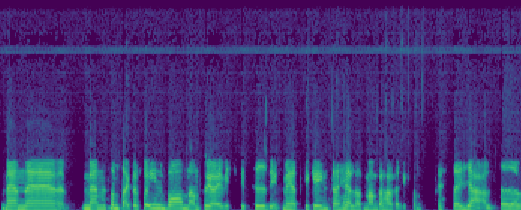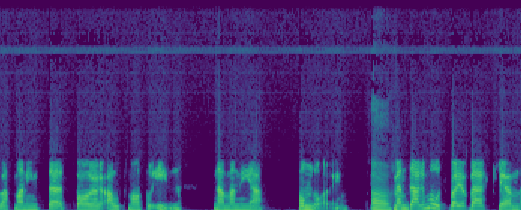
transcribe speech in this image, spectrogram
Men, eh, men som sagt, att få in vanan tror jag är viktigt tidigt. Men jag tycker inte heller att man behöver liksom stressa ihjäl sig över att man inte sparar allt man får in när man är tonåring. Ja. Men däremot vad jag verkligen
